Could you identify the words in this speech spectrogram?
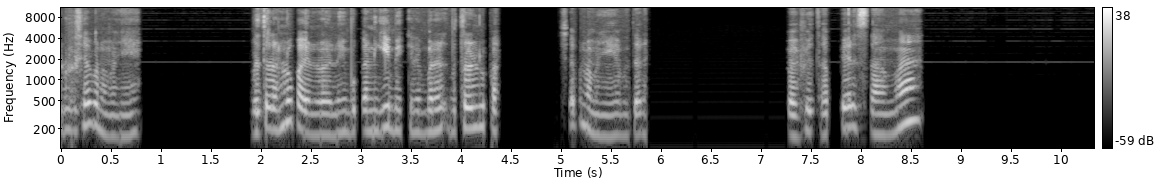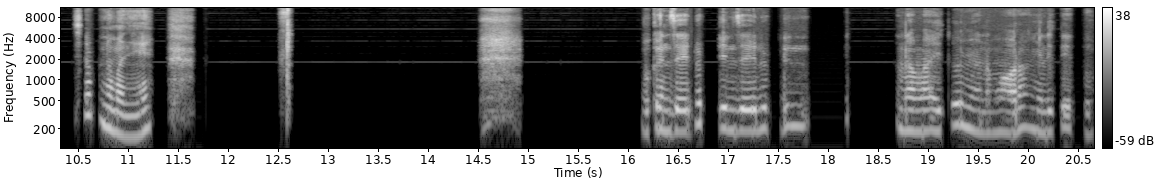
Aduh, siapa namanya ya? Betulan lupa ini ini bukan gimmick ini benar betulan lupa. Siapa namanya ya betul? Pevita Pierce sama siapa namanya ya? Bukan Zainuddin, Zainuddin nama itunya, nama orangnya di situ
